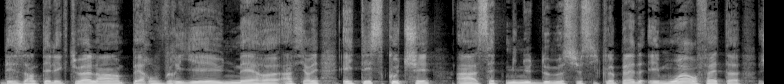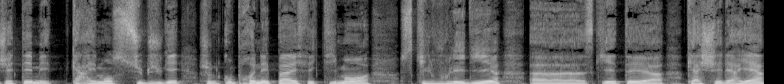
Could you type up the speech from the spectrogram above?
des intellectuels, hein, un père ouvrier une mère euh, infirmière, était scotché hein, à cette minute de Monsieur Cyclopède. Et moi, en fait, j'étais mais carrément subjugué. Je ne comprenais pas effectivement ce qu'il voulait dire, euh, ce qui était euh, caché derrière.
